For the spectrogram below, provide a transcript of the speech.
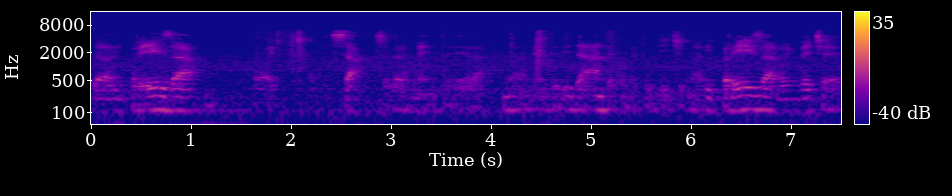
della ripresa, poi chissà se veramente era veramente di Dante, come tu dici, una ripresa o invece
